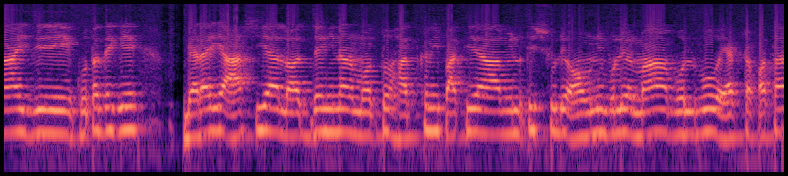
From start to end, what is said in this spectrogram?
নাই যে কোথা থেকে বেড়াইয়া আসিয়া লজ্জাহীনার মতো হাতখানি পাতিয়া মিনতির সুরে অমনি বলিয়া মা, বলব একটা কথা।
